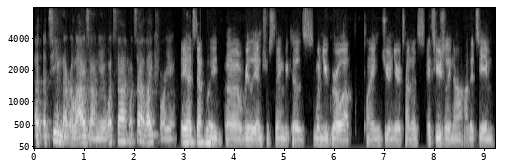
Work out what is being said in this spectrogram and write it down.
a, a, team that relies on you. What's that? What's that like for you? Yeah, it's definitely uh, really interesting because when you grow up playing junior tennis, it's usually not on a team.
